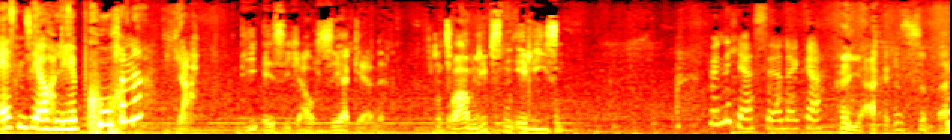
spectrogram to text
Essen Sie auch Lebkuchen? Ja, die esse ich auch sehr gerne. Und zwar am liebsten Elisen. Finde ich erst sehr lecker. Ja, super.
